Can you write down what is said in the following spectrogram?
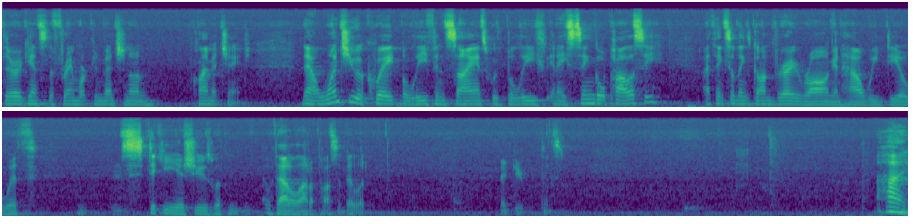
They're against the Framework Convention on Climate Change. Now, once you equate belief in science with belief in a single policy, I think something's gone very wrong in how we deal with sticky issues with, without a lot of possibility. Thank you. Thanks. Hi.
